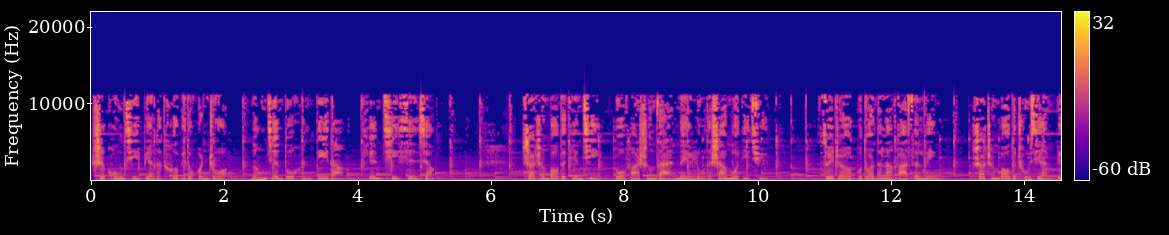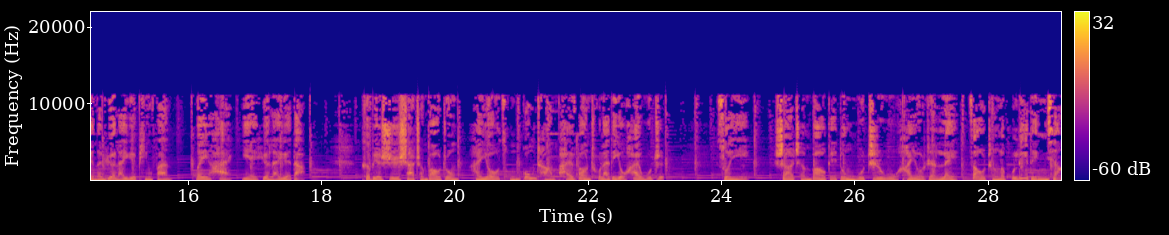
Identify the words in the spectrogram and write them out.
使空气变得特别的浑浊、能见度很低的天气现象。沙尘暴的天气多发生在内陆的沙漠地区，随着不断的滥伐森林。沙尘暴的出现变得越来越频繁，危害也越来越大。特别是沙尘暴中含有从工厂排放出来的有害物质，所以沙尘暴给动物、植物还有人类造成了不利的影响。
